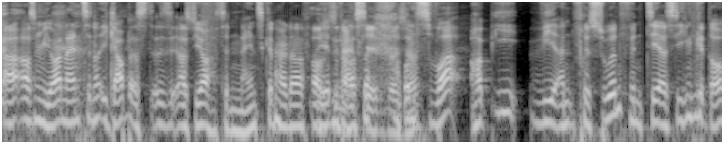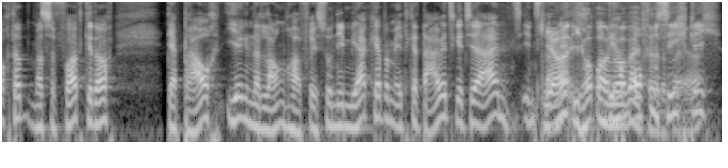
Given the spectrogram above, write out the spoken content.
äh, aus dem Jahr 19, ich glaube aus, aus, ja, aus den 90ern halt auf Aus jeden den Fall. 90er jedenfalls, ja. Und zwar habe ich, wie an Frisuren für den CR7 gedacht habe, mir sofort gedacht, der braucht irgendeine Langhaarfrisur. Und ich merke ja, beim Edgar Davids geht es ja auch ins, ins Ja, Lange. ich hab auch Und wir noch haben weitere offensichtlich,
